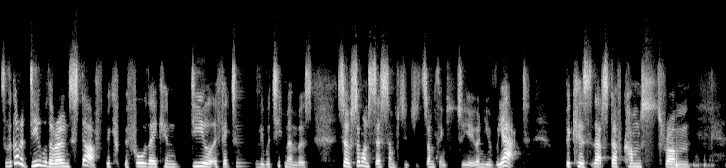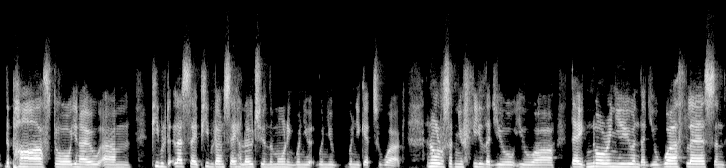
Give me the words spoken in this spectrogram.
So they've got to deal with their own stuff before they can deal effectively with team members. So someone says something, something to you and you react because that stuff comes from the past or you know um, people let's say people don't say hello to you in the morning when you when you when you get to work and all of a sudden you feel that you you are they're ignoring you and that you're worthless and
